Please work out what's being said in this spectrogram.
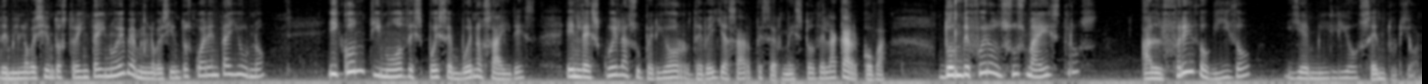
de 1939 a 1941 y continuó después en Buenos Aires en la Escuela Superior de Bellas Artes Ernesto de la Cárcova, donde fueron sus maestros Alfredo Guido y Emilio Centurión.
